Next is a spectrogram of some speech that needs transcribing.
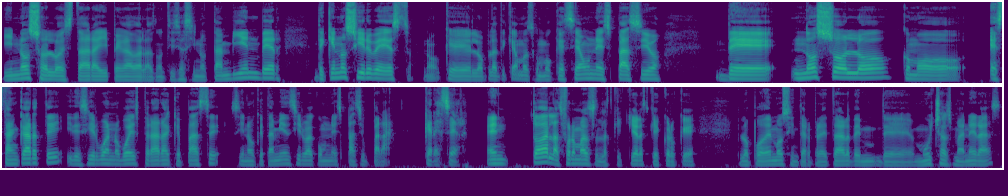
y no solo estar ahí pegado a las noticias, sino también ver de qué nos sirve esto, ¿no? Que lo platicamos como que sea un espacio de no solo como estancarte y decir, bueno, voy a esperar a que pase, sino que también sirva como un espacio para crecer en todas las formas las que quieras, que creo que lo podemos interpretar de, de muchas maneras,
